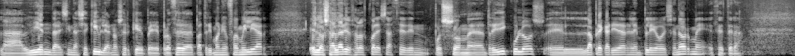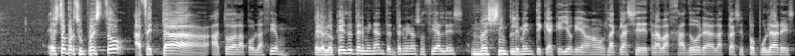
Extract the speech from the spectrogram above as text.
la vivienda es inasequible a no ser que proceda de patrimonio familiar, eh, los salarios a los cuales acceden pues, son eh, ridículos, la precariedad en el empleo es enorme, etcétera. Esto, por supuesto, afecta a toda la población pero lo que es determinante en términos sociales no es simplemente que aquello que llamamos la clase de trabajadora, las clases populares,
